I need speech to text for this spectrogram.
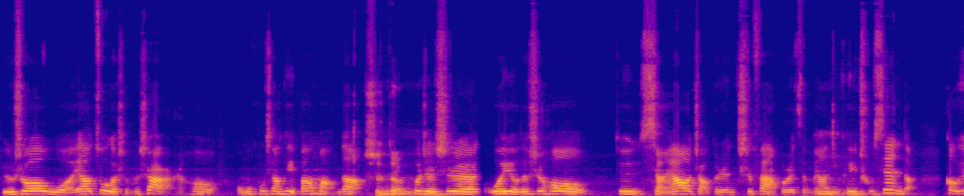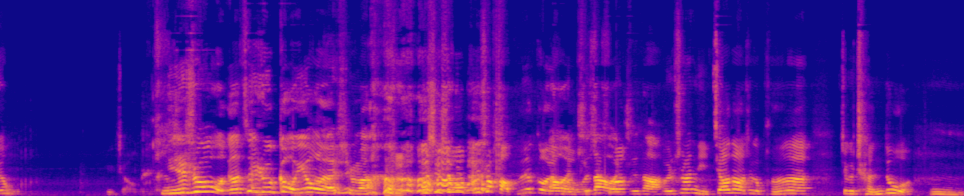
比如说我要做个什么事儿，然后我们互相可以帮忙的，是的，嗯或者是我有的时候就想要找个人吃饭或者怎么样，嗯你可以出现的，够用了，你知道吗？你是说我跟崔叔够用了是吗？不是说不是说好朋友够用我知道，我我知道，我是说你交到这个朋友的这个程度，嗯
